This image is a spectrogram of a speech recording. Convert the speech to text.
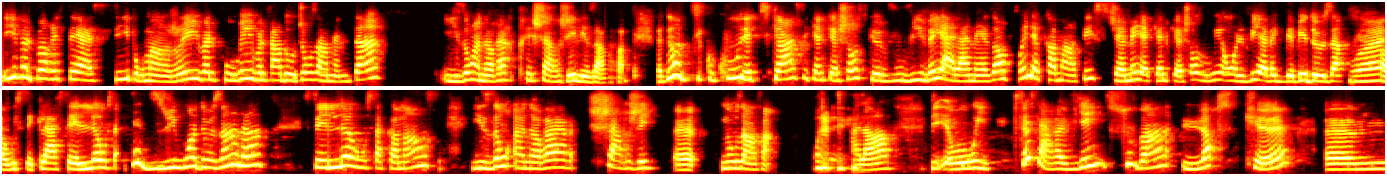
ils ne veulent pas rester assis pour manger, ils veulent courir, ils veulent faire d'autres choses en même temps. Ils ont un horaire très chargé, les enfants. Donc, un petit coucou, des petits cœurs, c'est quelque chose que vous vivez à la maison. Vous pouvez le commenter si jamais il y a quelque chose. Oui, on le vit avec bébé deux ans. Ah oui, c'est clair. C'est là où ça. Tu sais, 18 mois, deux ans, là, c'est là où ça commence. Ils ont un horaire chargé, euh, nos enfants. Alors, puis, oui, oui. ça, ça revient souvent lorsque euh,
